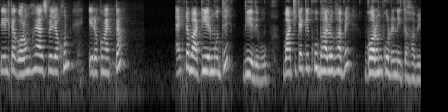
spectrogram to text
তেলটা গরম হয়ে আসবে যখন এরকম একটা একটা বাটি এর মধ্যে দিয়ে দেব। বাটিটাকে খুব ভালোভাবে গরম করে নিতে হবে।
